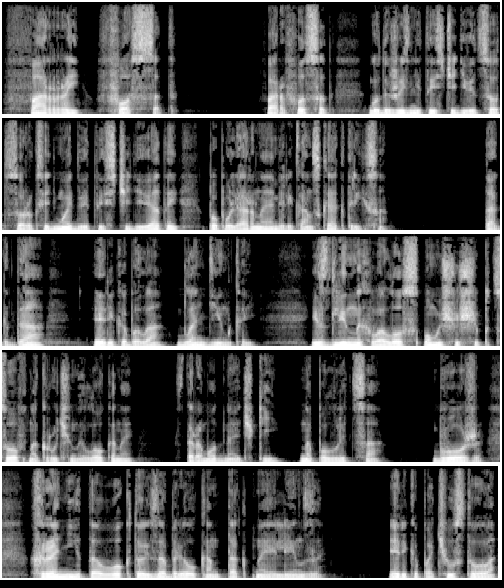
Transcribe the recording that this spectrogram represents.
Фаррой Фоссет. Фара Фоссет, годы жизни 1947-2009, популярная американская актриса. Тогда Эрика была блондинкой. Из длинных волос с помощью щипцов накручены локоны, старомодные очки на пол лица. Боже, храни того, кто изобрел контактные линзы. Эрика почувствовала,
